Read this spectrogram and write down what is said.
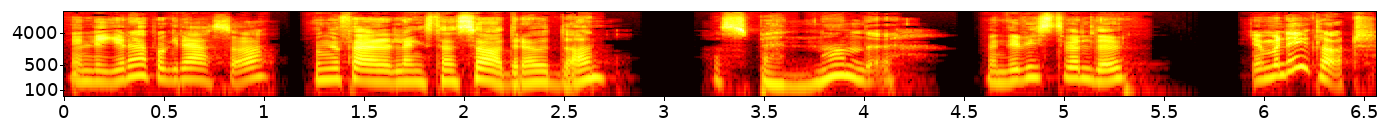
den ligger här på Gräsö. Ungefär längs den södra udden. Vad spännande. Men det visste väl du? Ja, men det är klart.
